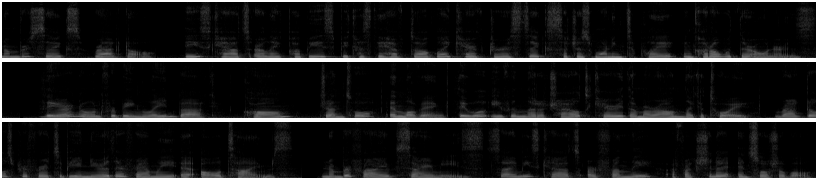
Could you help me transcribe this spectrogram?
Number 6. Ragdoll. These cats are like puppies because they have dog like characteristics such as wanting to play and cuddle with their owners. They are known for being laid back, calm, gentle, and loving. They will even let a child carry them around like a toy. Ragdolls prefer to be near their family at all times. Number 5. Siamese. Siamese cats are friendly, affectionate, and sociable.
